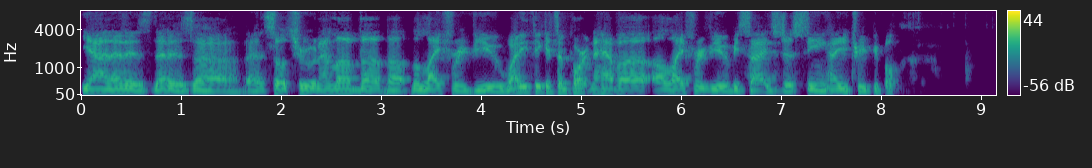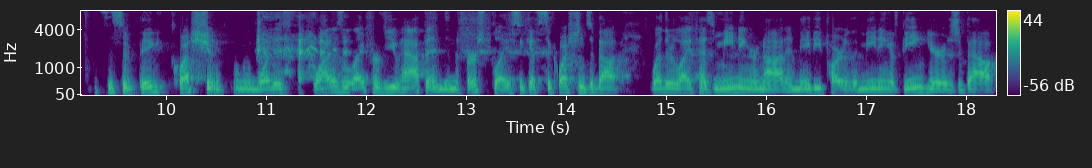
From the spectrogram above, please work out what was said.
Yeah, that is that is uh, that's so true, and I love the, the, the life review. Why do you think it's important to have a, a life review besides just seeing how you treat people? This is a big question. I mean, what is why does the life review happen in the first place? It gets to questions about whether life has meaning or not, and maybe part of the meaning of being here is about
